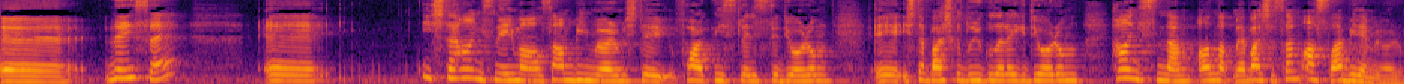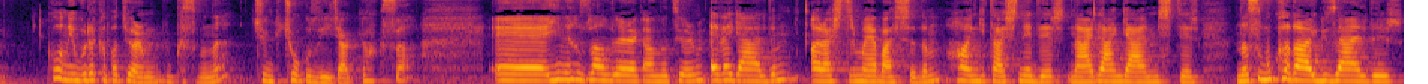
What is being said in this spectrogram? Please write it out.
Ee, neyse. Ee, işte hangisini elime alsam bilmiyorum işte farklı hisler hissediyorum e, işte başka duygulara gidiyorum hangisinden anlatmaya başlasam asla bilemiyorum. Konuyu burada kapatıyorum bu kısmını çünkü çok uzayacak yoksa. Ee, yine hızlandırarak anlatıyorum. Eve geldim, araştırmaya başladım. Hangi taş nedir, nereden gelmiştir, nasıl bu kadar güzeldir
